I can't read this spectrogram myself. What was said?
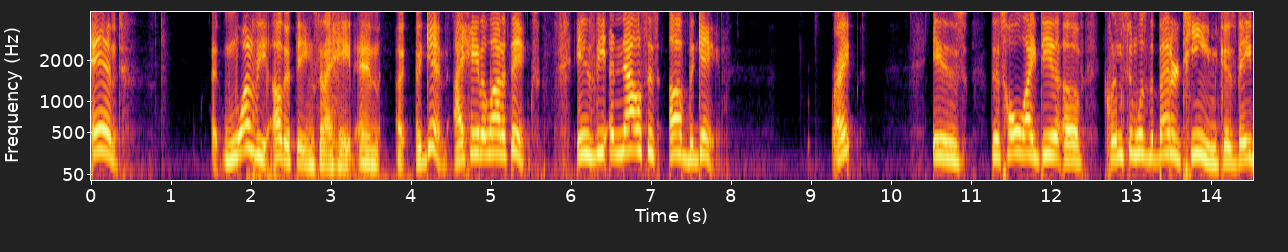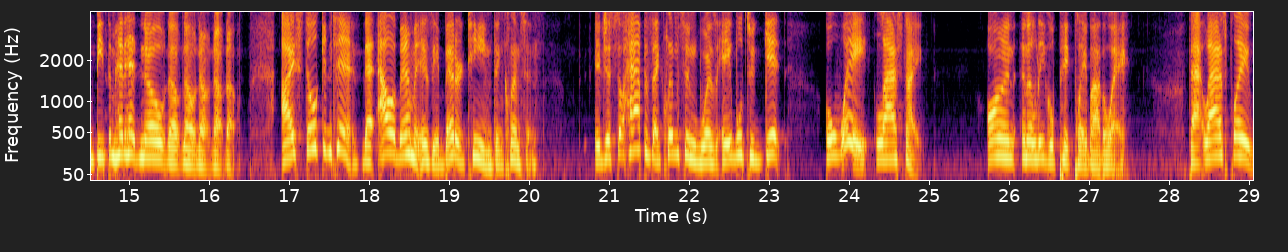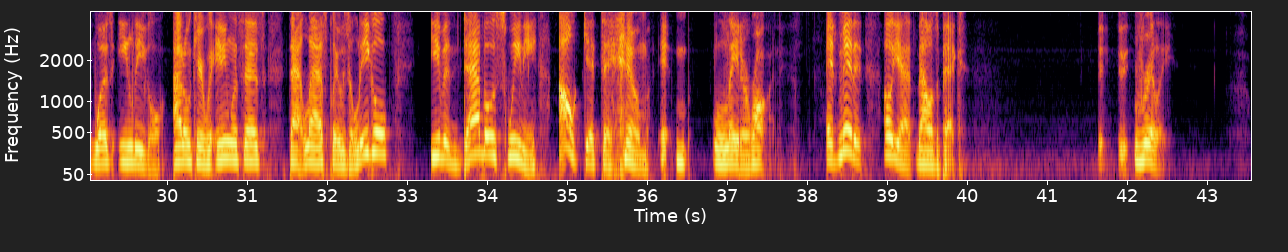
And uh, one of the other things that I hate, and uh, again, I hate a lot of things, is the analysis of the game. Right? Is this whole idea of Clemson was the better team because they beat them head to head. No, no, no, no, no, no. I still contend that Alabama is a better team than Clemson. It just so happens that Clemson was able to get away last night on an illegal pick play, by the way. That last play was illegal. I don't care what anyone says, that last play was illegal. Even Dabo Swinney, I'll get to him later on. Admitted, oh yeah, that was a pick. Really?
